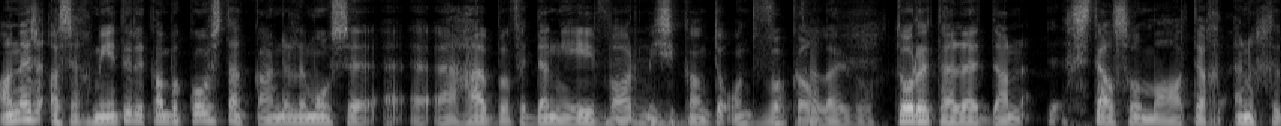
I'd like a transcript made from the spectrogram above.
Anders as 'n gemeente dit kan bekos, dan kan hulle mos 'n 'n hub of 'n ding hê waar Mm. musikante ontwikkel totdat hulle dan stelselmatig inge,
